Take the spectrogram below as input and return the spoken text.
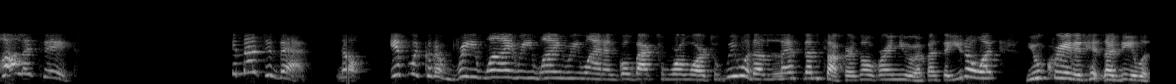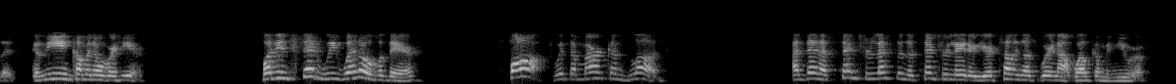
politics. Imagine that. No, if we could have rewind, rewind, rewind, and go back to World War II, we would have left them suckers over in Europe and say, you know what? You created Hitler, deal with it, because he ain't coming over here. But instead, we went over there, fought with American blood, and then a century, less than a century later, you're telling us we're not welcome in Europe.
